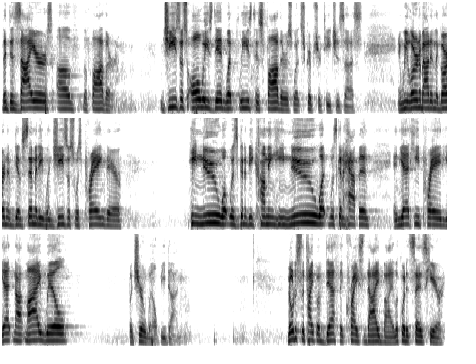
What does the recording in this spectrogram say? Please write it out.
the desires of the Father. Jesus always did what pleased his Father, is what Scripture teaches us. And we learn about in the Garden of Gethsemane when Jesus was praying there. He knew what was going to be coming, he knew what was going to happen, and yet he prayed, Yet not my will, but your will be done. Notice the type of death that Christ died by. Look what it says here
